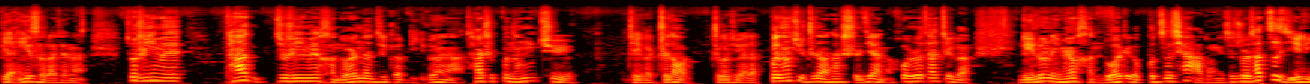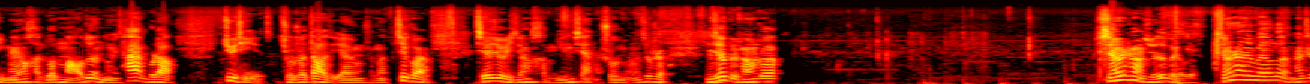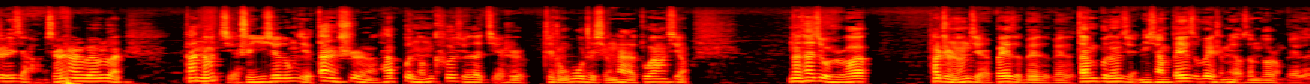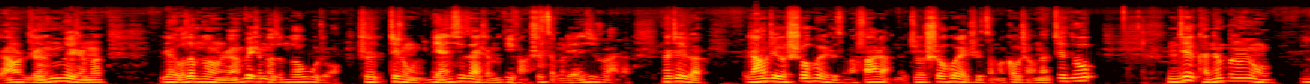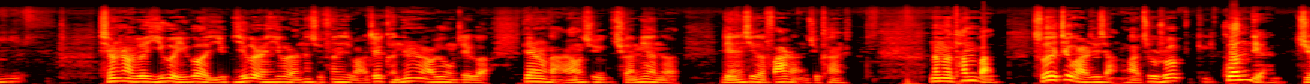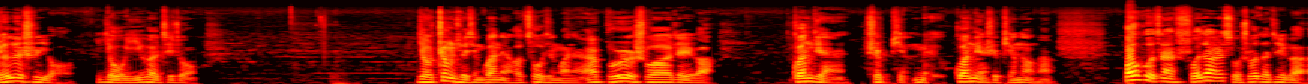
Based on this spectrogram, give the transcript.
贬义词了？现在就是因为他就是因为很多人的这个理论啊，他是不能去这个指导。哲学的不能去指导他实践的，或者说他这个理论里面有很多这个不自洽的东西，这就是他自己里面有很多矛盾的东西，他也不知道具体就是说到底要用什么这块，其实就已经很明显的说明了，就是你就比方说形而上学的唯物论，形而上学唯物论，那这里讲形而上学唯物论，它能解释一些东西，但是呢，它不能科学的解释这种物质形态的多样性，那它就是说。它只能解杯子，杯子，杯子，但不能解。你像杯子为什么有这么多种杯子？然后人为什么有这么多种人？为什么有这么多物种？是这种联系在什么地方？是怎么联系出来的？那这个，然后这个社会是怎么发展的？就是社会是怎么构成的？这都，你这肯定不能用一形式上学一个一个一一个人一个人的去分析吧？这肯定要用这个辩证法，然后去全面的联系的发展去看。那么他们把。所以这块就讲的话，就是说观点绝对是有有一个这种有正确性观点和错误性观点，而不是说这个观点是平每观点是平等的。包括在佛教里所说的这个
